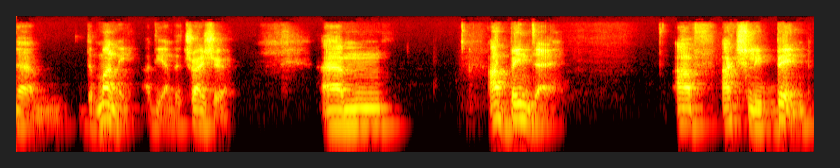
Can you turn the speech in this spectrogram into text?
um, the money at the end, the treasure. Um, I've been there. I've actually been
